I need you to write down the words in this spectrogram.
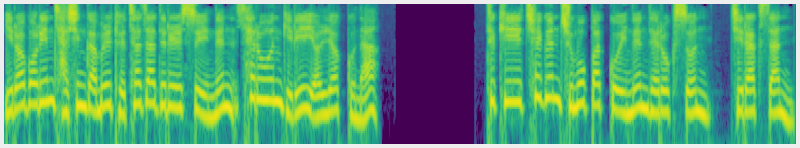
잃어버린 자신감을 되찾아 드릴 수 있는 새로운 길이 열렸구나. 특히 최근 주목받고 있는 데록손, 지락산,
